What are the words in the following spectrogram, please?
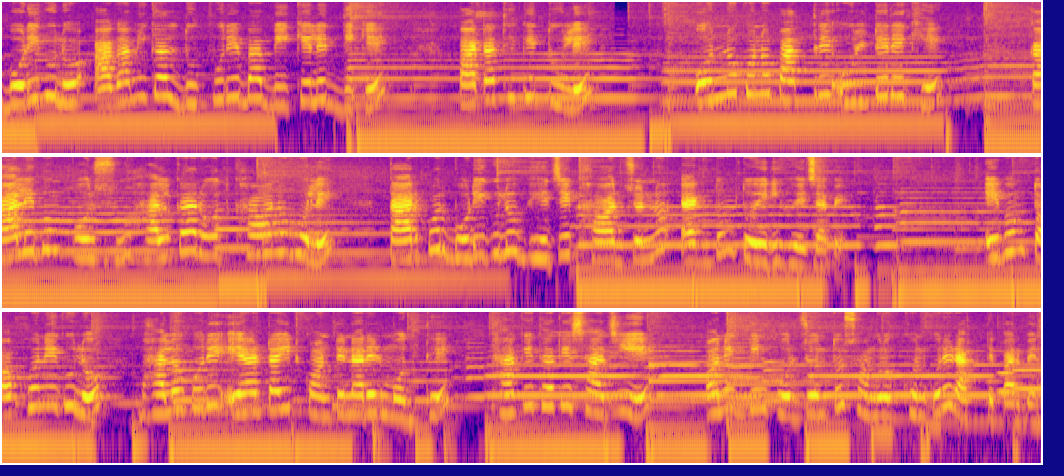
বড়িগুলো আগামীকাল দুপুরে বা বিকেলের দিকে পাটা থেকে তুলে অন্য কোনো পাত্রে উল্টে রেখে কাল এবং পরশু হালকা রোদ খাওয়ানো হলে তারপর বড়িগুলো ভেজে খাওয়ার জন্য একদম তৈরি হয়ে যাবে। এবং তখন এগুলো ভালো করে এয়ারটাইট কন্টেনারের মধ্যে থাকে থাকে সাজিয়ে অনেক দিন পর্যন্ত সংরক্ষণ করে রাখতে পারবেন।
